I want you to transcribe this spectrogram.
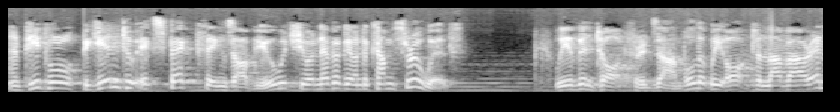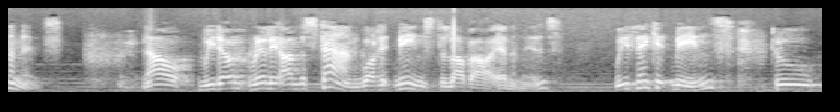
and people begin to expect things of you which you're never going to come through with. We have been taught, for example, that we ought to love our enemies. Now, we don't really understand what it means to love our enemies. We think it means to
